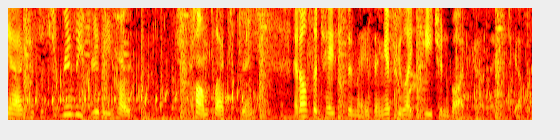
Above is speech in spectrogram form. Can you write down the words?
Yeah, because it's a really, really hard, just complex drink. It also tastes amazing if you like peach and vodka mixed together.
